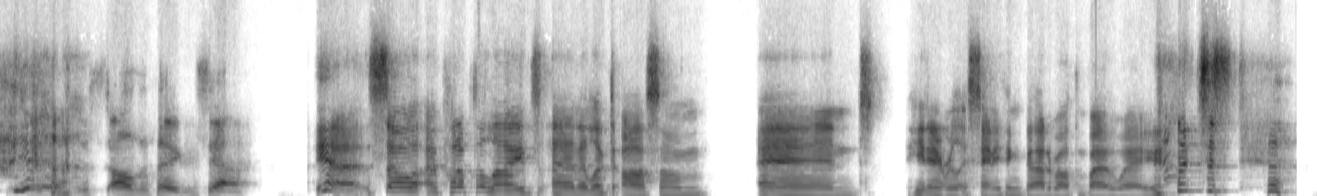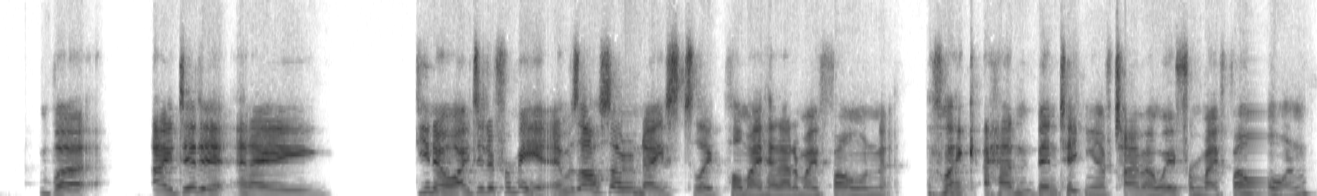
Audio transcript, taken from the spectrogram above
yeah, just all the things. Yeah, yeah. So I put up the lights, and it looked awesome. And he didn't really say anything bad about them, by the way. just, but I did it and I, you know, I did it for me. It was also nice to like pull my head out of my phone. Like I hadn't been taking enough time away from my phone.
